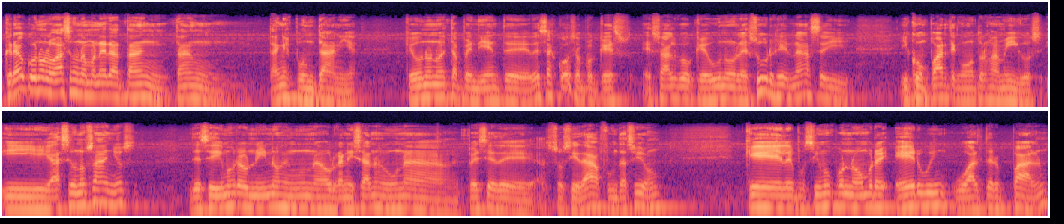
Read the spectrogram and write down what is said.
creo que uno lo hace de una manera tan tan tan espontánea que uno no está pendiente de esas cosas porque es, es algo que uno le surge, nace y, y comparte con otros amigos. Y hace unos años decidimos reunirnos en una, organizarnos en una especie de sociedad, fundación, que le pusimos por nombre Erwin Walter Palm,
